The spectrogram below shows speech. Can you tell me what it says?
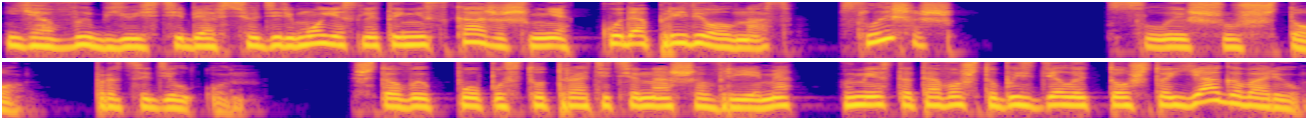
«Я выбью из тебя все дерьмо, если ты не скажешь мне, куда привел нас. Слышишь?» «Слышу что?» — процедил он что вы попусту тратите наше время, вместо того, чтобы сделать то, что я говорю?»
